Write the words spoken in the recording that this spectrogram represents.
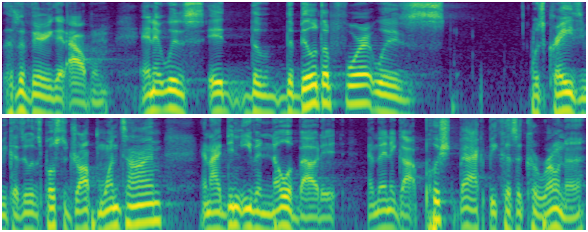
that's a very good album, and it was it the the build up for it was was crazy because it was supposed to drop one time and I didn't even know about it. And then it got pushed back because of Corona.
